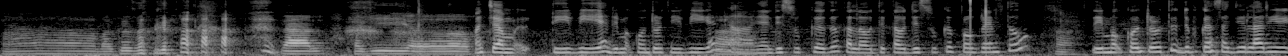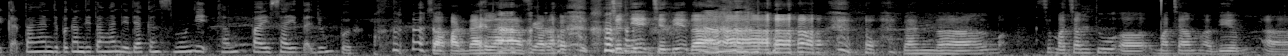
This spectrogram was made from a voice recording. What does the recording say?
Ah, bagus bagus. Dan bagi uh, Macam TV eh, remote control TV kan. Ah. Ah. yang dia suka tu kalau dia tahu dia suka program tu, ah, remote control tu dia bukan saja lari kat tangan dia pegang di tangan dia dia akan sembunyi sampai saya tak jumpa. Saya pandai lah sekarang. Cedik cedik dah. Dan uh, se- macam tu uh, macam uh, dia uh,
